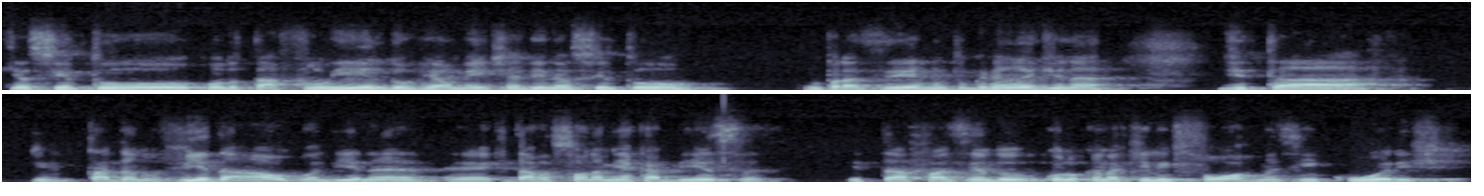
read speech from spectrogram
que eu sinto quando está fluindo realmente ali, né? Eu sinto um prazer muito grande, né? De estar tá, de tá dando vida a algo ali, né? É, que estava só na minha cabeça e tá fazendo, colocando aquilo em formas, em cores,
